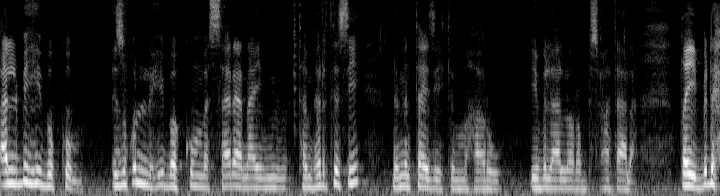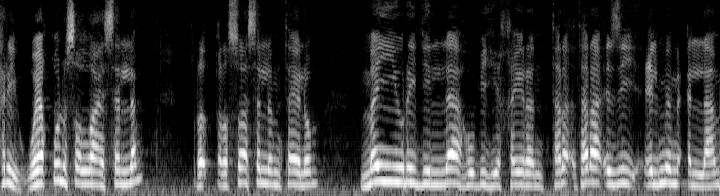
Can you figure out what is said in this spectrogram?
ቀልቢ ሂብኩም እዚ ኩሉ ሂበኩም መሳርያ ናይ ተምህርቲ ሲ ንምንታይ ዘይትምሃሩ ይብል ኣሎ ረቢ ስብሓን ተላ ይ ብድሕሪ ዩ ወየቁሉ ስ ላ ሰለም ረሱ ስ ሰለም እንታይ ኢሎም መን ዩሪድ ላሁ ብ ኸይረ ተራ እዚ ዕልሚ ምዕላም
